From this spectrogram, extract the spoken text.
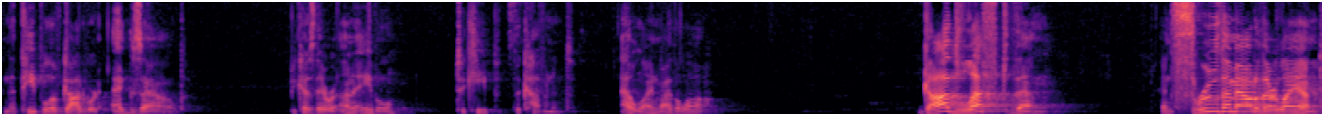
And the people of God were exiled because they were unable to keep the covenant outlined by the law. God left them and threw them out of their land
